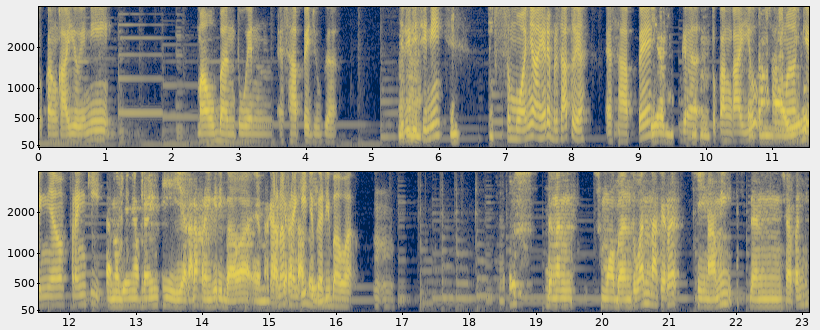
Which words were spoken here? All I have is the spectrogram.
tukang kayu ini mau bantuin SHP juga. Jadi di Mm-mm. sini Hmm. semuanya akhirnya bersatu ya. SHP, Iya, ga- tukang kayu Tukang sama kayu. gengnya Frankie. sama gengnya Frankie. Iya, karena Frankie dibawa. Ya, mereka Karena Frankie juga ini. dibawa. Mm-mm. Terus dengan semua bantuan akhirnya si Nami dan siapa nih?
